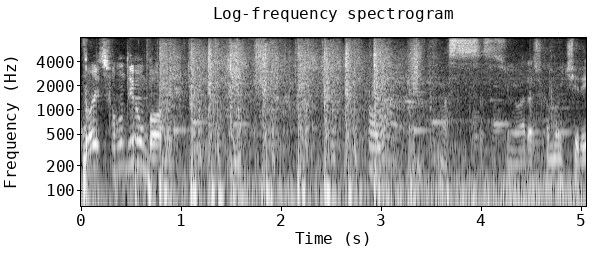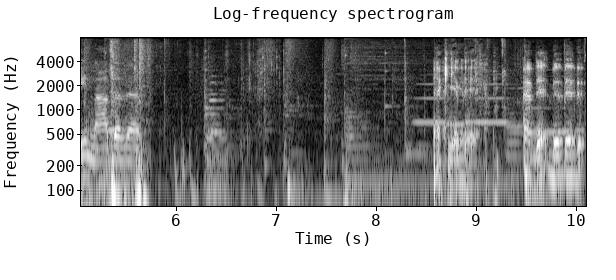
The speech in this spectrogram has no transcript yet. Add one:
Dois fundos e um bombe. Nossa senhora, acho que eu não tirei nada, velho. Aqui é B. É B, B, B, B.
